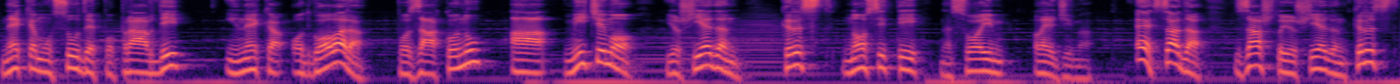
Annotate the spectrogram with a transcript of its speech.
neka mu sude po pravdi i neka odgovara po zakonu, a mi ćemo još jedan krst nositi na svojim leđima. E sada, zašto još jedan krst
